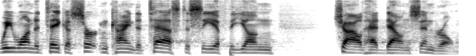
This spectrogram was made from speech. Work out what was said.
we wanted to take a certain kind of test to see if the young child had Down syndrome.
